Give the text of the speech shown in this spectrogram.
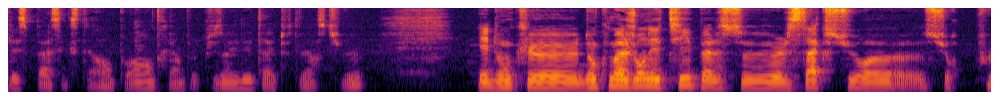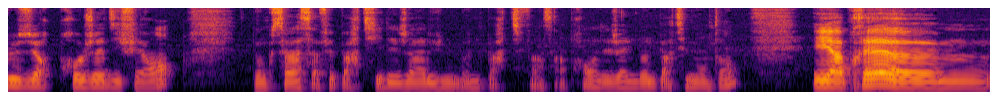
l'espace, etc. On pourra rentrer un peu plus dans les détails tout à l'heure si tu veux. Et donc, euh, donc ma journée type, elle se, elle s'axe sur, euh, sur plusieurs projets différents. Donc ça, ça fait partie déjà d'une bonne partie, enfin ça prend déjà une bonne partie de mon temps. Et après, euh,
